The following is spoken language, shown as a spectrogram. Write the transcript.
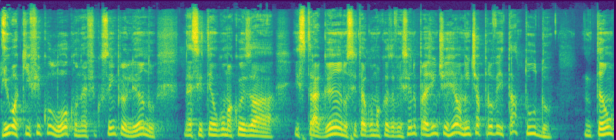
eu aqui fico louco, né? Fico sempre olhando né, se tem alguma coisa estragando, se tem alguma coisa vencendo, para a gente realmente aproveitar tudo. Então,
